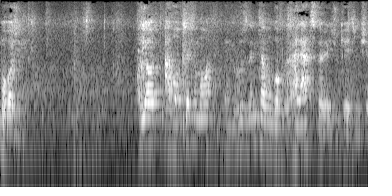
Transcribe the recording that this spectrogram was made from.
مواجهیم. آیا عواطف ما امروز نمی‌توان گفت غلط داره educate میشه.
